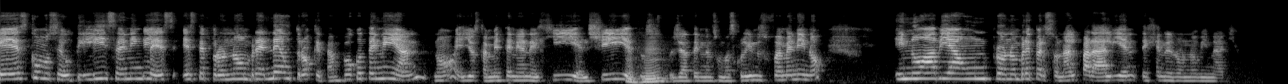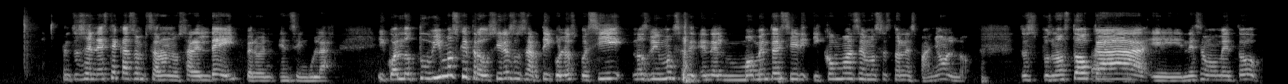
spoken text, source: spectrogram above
que es como se utiliza en inglés este pronombre neutro que tampoco tenían, ¿no? Ellos también tenían el he y el she, y entonces pues ya tenían su masculino y su femenino, y no había un pronombre personal para alguien de género no binario. Entonces, en este caso empezaron a usar el they, pero en, en singular. Y cuando tuvimos que traducir esos artículos, pues sí, nos vimos en el momento de decir, ¿y cómo hacemos esto en español? no? Entonces, pues nos toca eh, en ese momento,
